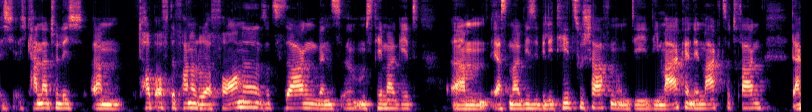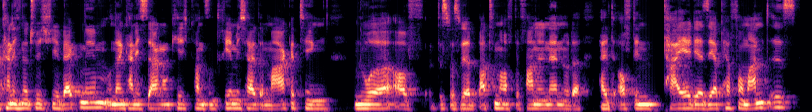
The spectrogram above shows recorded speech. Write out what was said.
ich, ich kann natürlich ähm, top of the funnel oder vorne sozusagen, wenn es äh, ums Thema geht, ähm, erstmal Visibilität zu schaffen und die, die Marke in den Markt zu tragen. Da kann ich natürlich viel wegnehmen und dann kann ich sagen, okay, ich konzentriere mich halt im Marketing nur auf das, was wir Bottom of the Funnel nennen oder halt auf den Teil, der sehr performant ist.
